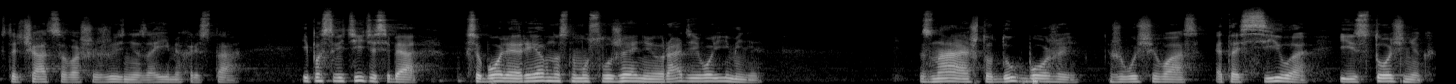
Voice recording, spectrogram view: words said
встречаться в вашей жизни за имя Христа. И посвятите себя все более ревностному служению ради Его имени, зная, что Дух Божий, живущий в вас, это сила и источник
